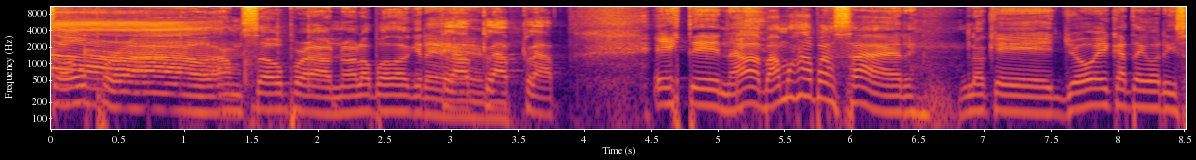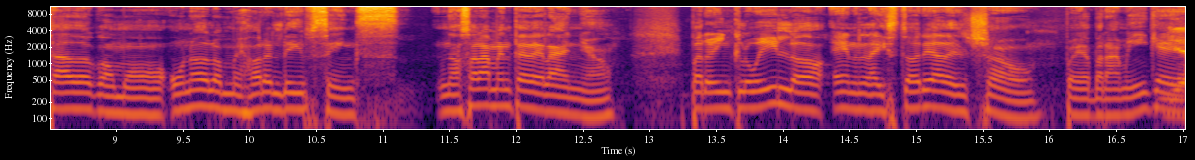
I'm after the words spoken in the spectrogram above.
so proud. I'm so proud. No lo puedo creer. Clap, clap, clap. Este, nada, vamos a pasar lo que yo he categorizado como uno de los mejores lip syncs, no solamente del año, pero incluirlo en la historia del show. Porque para mí que Yes.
